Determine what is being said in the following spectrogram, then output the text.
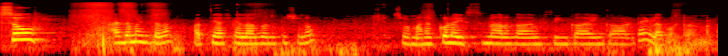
సో అర్థమైంది కదా? అత్యాశ ఎలాగో అనిపించలో సో మనకు కూడా ఇస్తున్నారు కానీ ఇంకా ఇంకా అంటే ఇలా కొంటారు అనమాట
